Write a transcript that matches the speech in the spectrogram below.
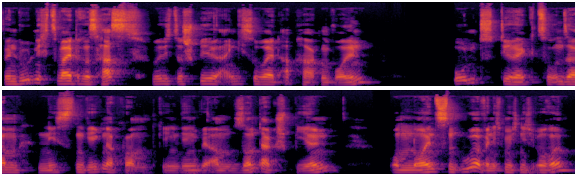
wenn du nichts weiteres hast, würde ich das Spiel eigentlich soweit abhaken wollen und direkt zu unserem nächsten Gegner kommen, gegen den wir am Sonntag spielen um 19 Uhr, wenn ich mich nicht irre.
